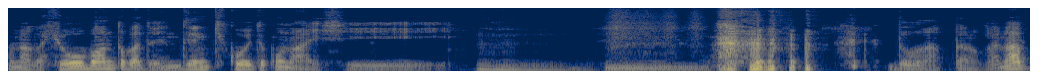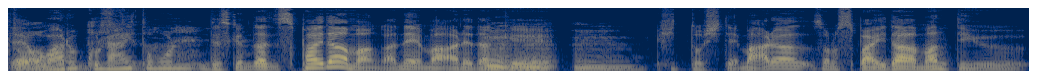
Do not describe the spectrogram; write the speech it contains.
なんか評判とか全然聞こえてこないし、うん。うーん どうだったのかなとでは思うん悪くないと思うんですけど、だってスパイダーマンがね、まああれだけうんうんヒットして、まああれはそのスパイダーマンっていう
